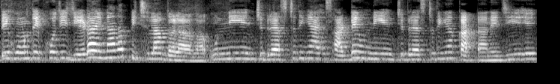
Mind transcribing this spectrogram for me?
ਤੇ ਹੁਣ ਦੇਖੋ ਜੀ, ਜਿਹੜਾ ਇਹਨਾਂ ਦਾ ਪਿਛਲਾ ਗਲਾ ਗਾ 19 ਇੰਚ ਬ੍ਰੈਸਟ ਦੀਆਂ, ਇਹ 19.5 ਇੰਚ ਬ੍ਰੈਸਟ ਦੀਆਂ ਕਾਟਾਂ ਨੇ ਜੀ ਇਹ।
